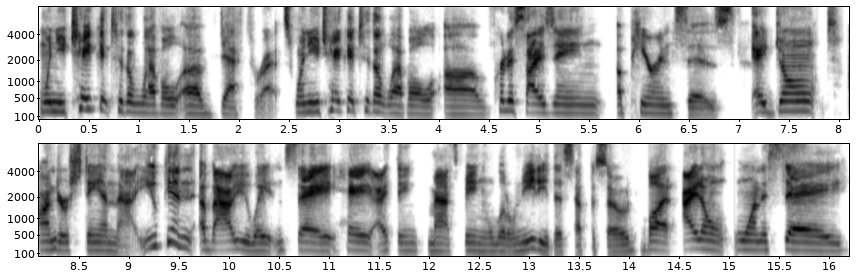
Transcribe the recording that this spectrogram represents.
when you take it to the level of death threats, when you take it to the level of criticizing appearances, I don't understand that. You can evaluate and say, hey, I think Matt's being a little needy this episode, but I don't want to say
